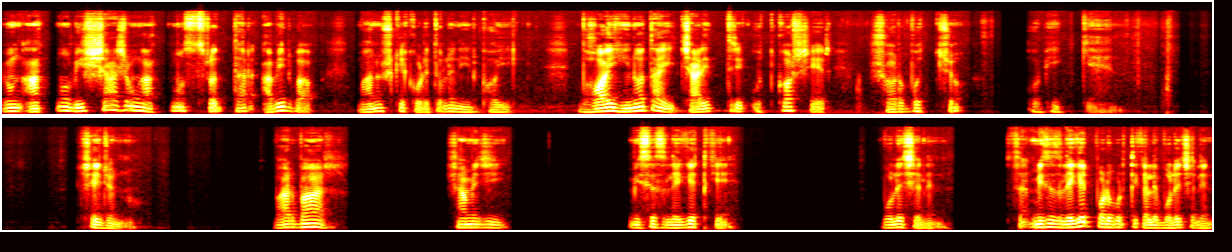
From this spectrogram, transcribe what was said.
এবং আত্মবিশ্বাস এবং আত্মশ্রদ্ধার আবির্ভাব মানুষকে করে তোলে নির্ভয়ী। ভয়হীনতাই চারিত্রিক উৎকর্ষের সর্বোচ্চ অভিজ্ঞান সেই জন্য বারবার স্বামীজি মিসেস লেগেটকে বলেছিলেন, মিসেস লেগেট পরবর্তীকালে বলেছিলেন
